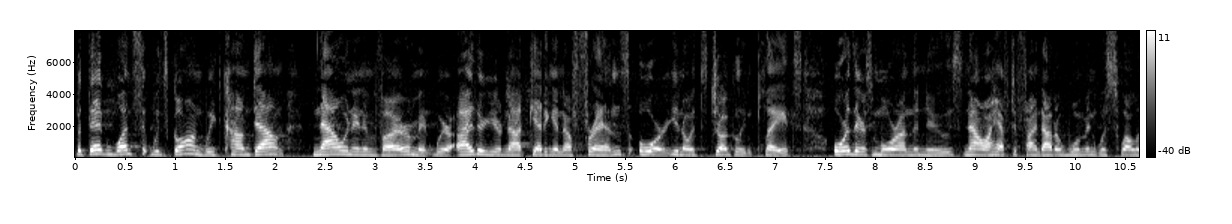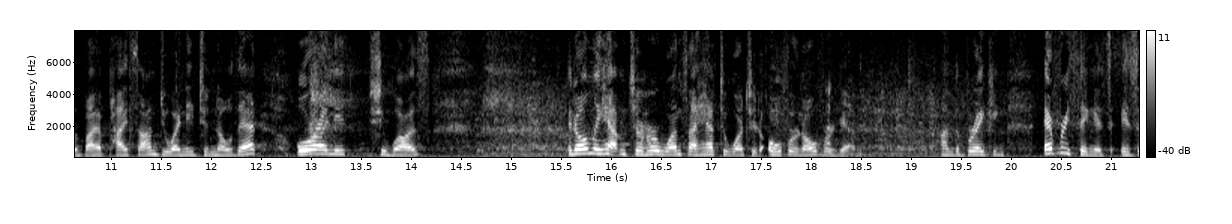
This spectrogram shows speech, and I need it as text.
But then once it was gone, we'd calm down. Now in an environment where either you're not getting enough friends, or you know it's juggling plates, or there's more on the news. Now I have to find out a woman was swallowed by a python. Do I need to know that, or I need? She was. It only happened to her once. I had to watch it over and over again on the breaking everything is, is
